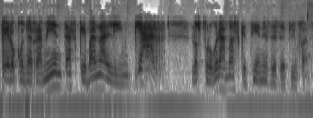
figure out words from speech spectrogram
pero con herramientas que van a limpiar los programas que tienes desde tu infancia.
